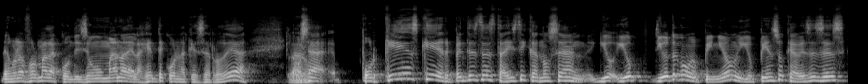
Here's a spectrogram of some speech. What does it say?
de alguna forma la condición humana de la gente con la que se rodea. O sea, ¿por qué es que de repente estas estadísticas no sean... Yo, yo, yo tengo mi opinión y yo pienso que a veces es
